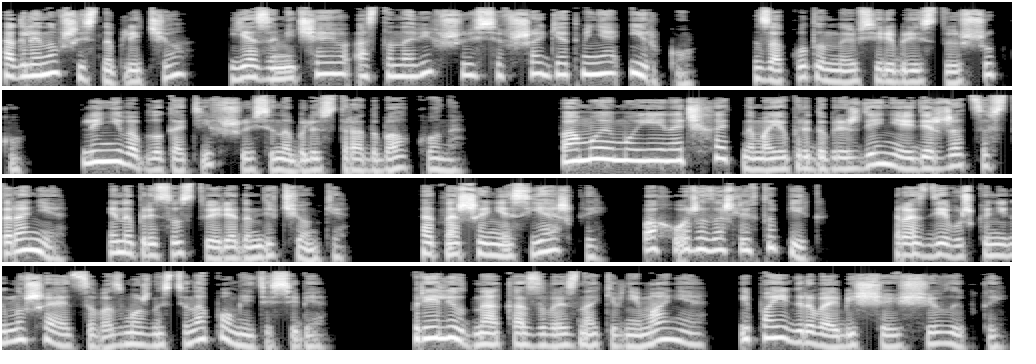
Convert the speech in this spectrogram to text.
Оглянувшись на плечо, я замечаю остановившуюся в шаге от меня Ирку, закутанную в серебристую шубку, лениво облокотившуюся на балюстраду балкона. По-моему, ей начхать на мое предупреждение держаться в стороне и на присутствие рядом девчонки. Отношения с Яшкой, похоже, зашли в тупик, раз девушка не гнушается возможностью напомнить о себе, прилюдно оказывая знаки внимания и поигрывая обещающей улыбкой.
